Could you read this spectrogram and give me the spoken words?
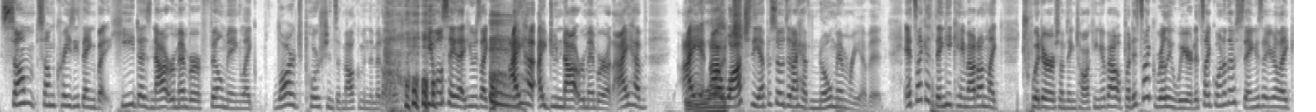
some some crazy thing but he does not remember filming like large portions of malcolm in the middle like, he will say that he was like i ha- i do not remember it i have I, I watched the episodes and I have no memory of it. It's like a thing he came out on like Twitter or something talking about, but it's like really weird. It's like one of those things that you're like,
